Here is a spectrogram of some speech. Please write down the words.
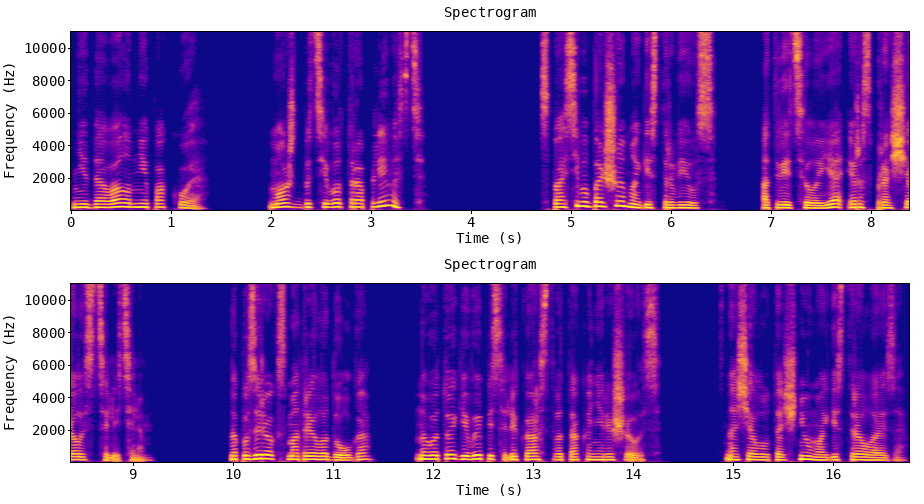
не давало мне покоя. Может быть, его торопливость? «Спасибо большое, магистр Виус», — ответила я и распрощалась с целителем. На пузырек смотрела долго, но в итоге выпить лекарство так и не решилась. Сначала уточню у магистра Лайза.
